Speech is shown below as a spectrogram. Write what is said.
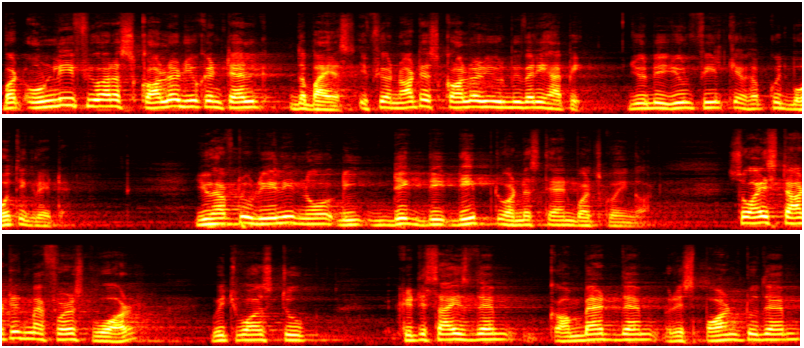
But only if you are a scholar you can tell the bias. If you are not a scholar, you will be very happy. You'll be you'll feel कि सब कुछ बहुत ही great है. You have to really know dig deep, deep to understand what's going on. So I started my first war, which was to criticize them, combat them, respond to them,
